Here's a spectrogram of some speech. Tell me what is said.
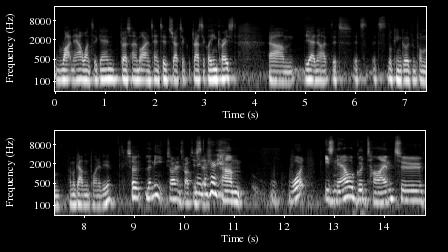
right now, once again, first home buyer incentives drastic, drastically increased. Um, yeah, no, it's it's it's looking good from, from from a government point of view. So let me sorry to interrupt you, no, Steph. Um, what is now a good time to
